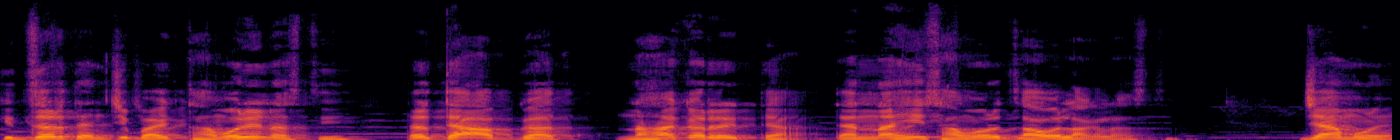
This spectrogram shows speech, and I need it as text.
की जर त्यांची बाईक थांबवली नसती तर त्या अपघात नहाकररित्या त्यांनाही सामोरं जावं लागलं असतं. ज्यामुळे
